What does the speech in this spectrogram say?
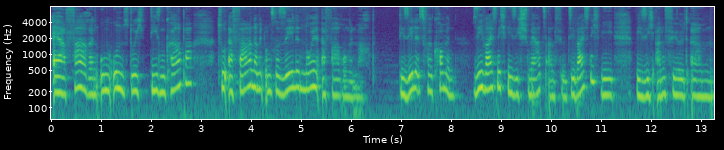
erfahren, um uns durch diesen Körper zu erfahren, damit unsere Seele neue Erfahrungen macht. Die Seele ist vollkommen. Sie weiß nicht, wie sich Schmerz anfühlt. Sie weiß nicht, wie, wie sich anfühlt, ähm,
